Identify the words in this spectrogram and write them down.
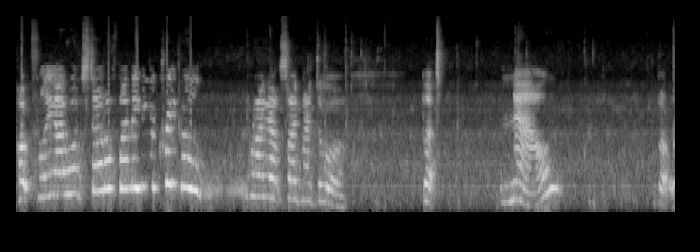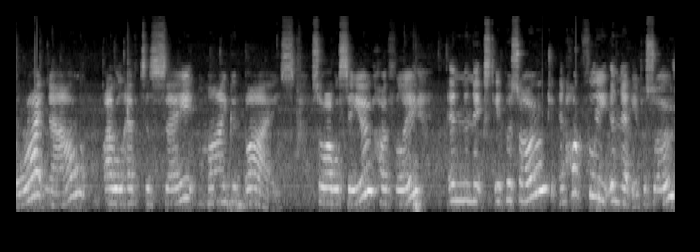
hopefully I won't start off by meeting a creeper right outside my door. But now, but right now, I will have to say my goodbyes. So I will see you, hopefully, in the next episode, and hopefully in that episode,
